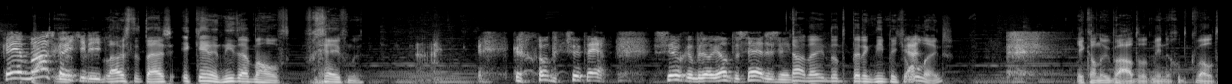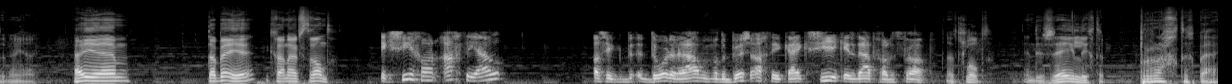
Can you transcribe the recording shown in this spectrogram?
Ken je Maaskantje niet? Luister Thijs, ik ken het niet uit mijn hoofd. Vergeef me. Kom, er zitten echt zulke briljante scènes in. Ja, nee, dat ben ik niet met je Ja. oneens. Ik kan überhaupt wat minder goed quoten dan jij. hey, ehm, daar ben je. Ik ga naar het strand. Ik zie gewoon achter jou, als ik door de ramen van de bus achter je kijk, zie ik inderdaad gewoon het strand. Dat klopt. En de zee ligt er prachtig bij.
